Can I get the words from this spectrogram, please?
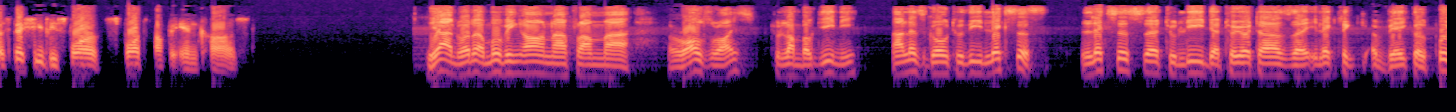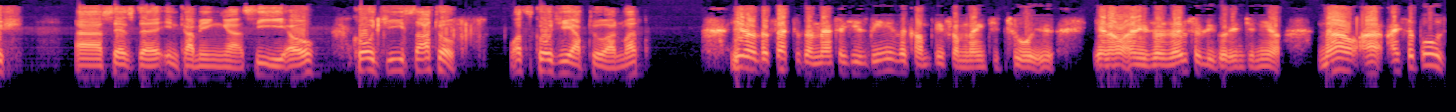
especially the sport sport upper end cars. Yeah, and we're uh, moving on uh, from uh, Rolls Royce to Lamborghini. Now let's go to the Lexus. Lexus uh, to lead uh, Toyota's uh, electric vehicle push, uh, says the incoming uh, CEO, Koji Sato. What's Koji up to, Anwaar? You know, the fact of the matter, he's been in the company from 92, you know, and he's a relatively good engineer. Now, I, I suppose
